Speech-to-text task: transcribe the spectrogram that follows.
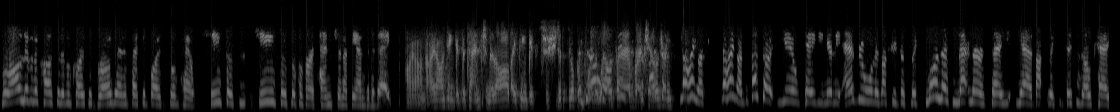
We're all living a cost of living crisis. We're all getting affected by it somehow. She's just she's just looking for attention at the end of the day. I don't know. I don't think it's attention at all. I think it's just, she's just looking for You the welfare of our The fact that- children. No, hang on. No, hang on. The fact that you, Katie, nearly everyone is actually just like more or less letting her say, yeah, that like this is okay.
